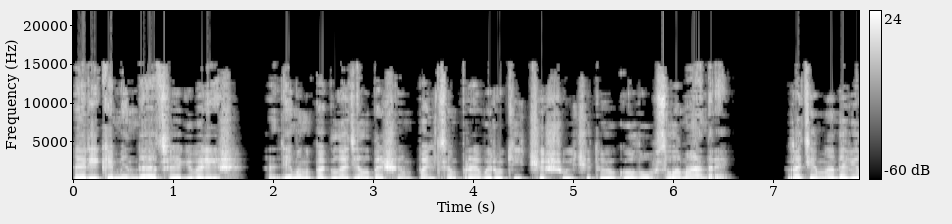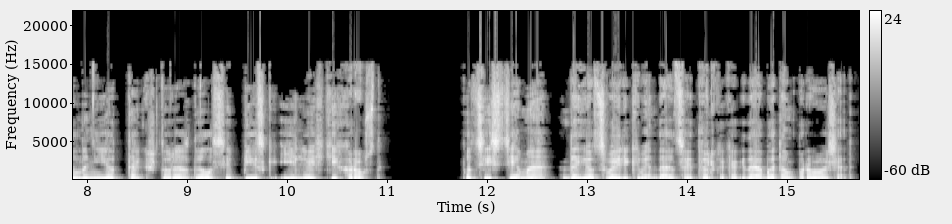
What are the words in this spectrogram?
«Рекомендация, говоришь?» Демон погладил большим пальцем правой руки чешуйчатую голову саламандры. Затем надавил на нее так, что раздался писк и легкий хруст. Подсистема дает свои рекомендации только когда об этом просят.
